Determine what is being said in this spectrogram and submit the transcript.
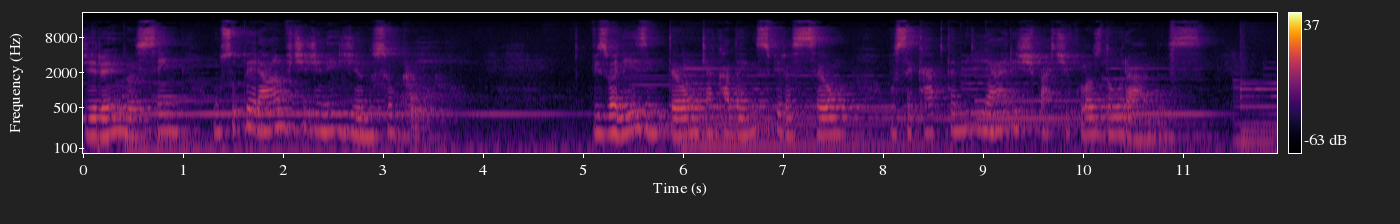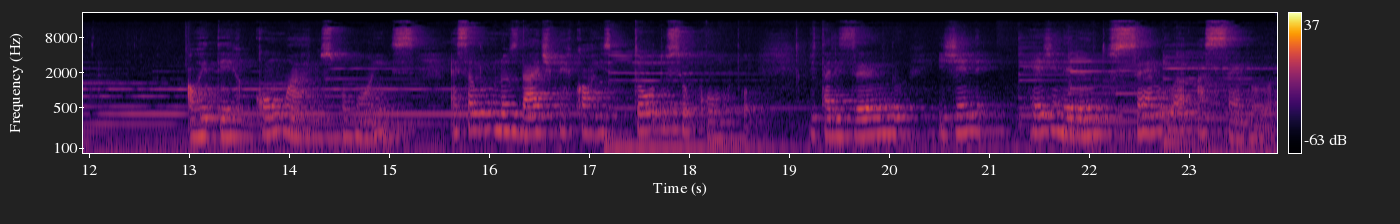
gerando assim um superávit de energia no seu corpo. Visualize então que a cada inspiração você capta milhares de partículas douradas. Ao reter com ar nos pulmões, essa luminosidade percorre todo o seu corpo, vitalizando e regenerando célula a célula.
